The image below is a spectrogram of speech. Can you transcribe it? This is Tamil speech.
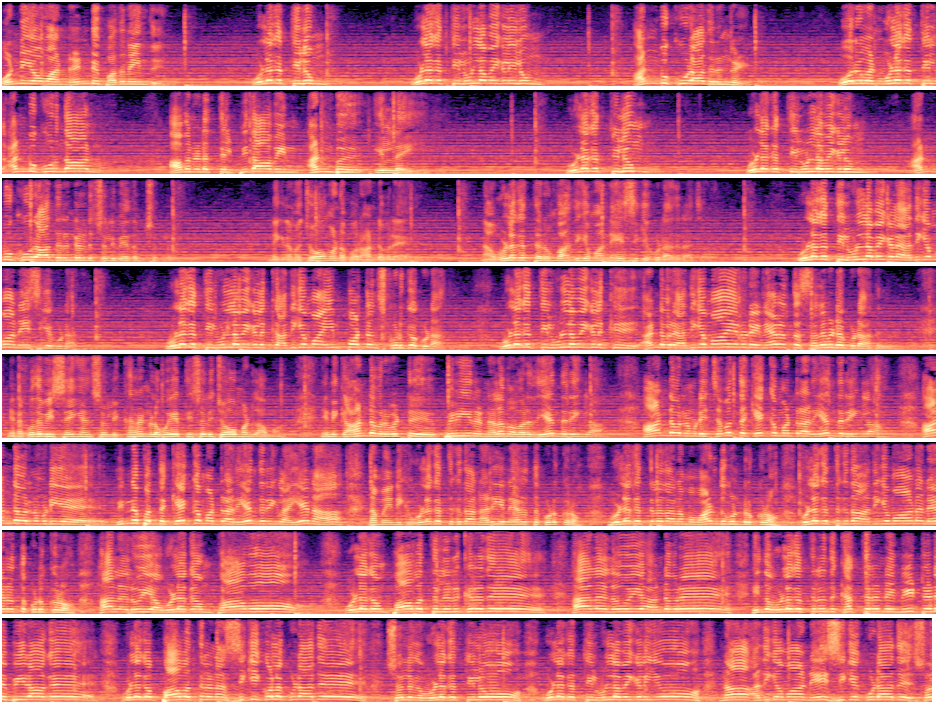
ஒன்னியோவான் ரெண்டு பதினைந்து. உலகத்திலும் உலகத்தில் உள்ளவைகளிலும் அன்பு கூறாதிருங்கள் ஒருவன் உலகத்தில் அன்பு கூர்ந்தால் அவனிடத்தில் பிதாவின் அன்பு இல்லை. உலகத்திலும் உலகத்தில் உள்ளவைகளும் அன்பு கூறாதிருங்கள் என்று சொல்லி வேதம் சொல்லுது. இன்னைக்கு நம்ம ஜோம் பண்ண போற ஆண்டவரே. நான் உலகத்தை ரொம்ப அதிகமா நேசிக்க கூடாது ராஜா. உலகத்தில் உள்ளவைகளை அதிகமா நேசிக்க கூடாது. உலகத்தில் உள்ளவைகளுக்கு அதிகமாக இம்பார்ட்டன்ஸ் கொடுக்கக்கூடாது. உலகத்தில் உள்ளவைகளுக்கு ஆண்டவர் அதிகமாக என்னுடைய நேரத்தை செலவிடக்கூடாது. எனக்கு உதவி செய்யுங்கன்னு சொல்லி கரங்களை உயர்த்தி சொல்லி ஜோம் பண்ணலாமா? இன்னைக்கு ஆண்டவரை விட்டு பிரியிற நிலைமை வருது. ஏன் தெரியுங்களா? ஆண்டவர் நம்முடைய ஜெபத்தை கேட்க மாட்டார். ஏன் தெரியுங்களா? ஆண்டவர் நம்முடைய விண்ணப்பத்தை கேட்க மாட்டார். ஏன் தெரியுங்களா? ஏன்னா நம்ம இன்னைக்கு உலகத்துக்கு தான் நிறைய நேரத்தை கொடுக்குறோம். உலகத்தில் தான் நம்ம வாழ்ந்து கொண்டிருக்கிறோம். உலகத்துக்கு தான் அதிகமான நேரத்தை கொடுக்குறோம். ஹால லூயா உலகம் பாவம். உலகம் பாவத்தில் இருக்கிறது. ஹalleluya ஆண்டவரே இந்த உலகத்திலிருந்து கத்திரனை மீட்டெடுப்பீராக. உலக பாவத்தில் நான் சிக்கிக் கொள்ளக்கூடாது சொல்லுங்க உலகத்திலும் உலகத்தில் உள்ளவைகளையும் நான் அதிகமா நேசிக்க கூடாது சொல்ல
